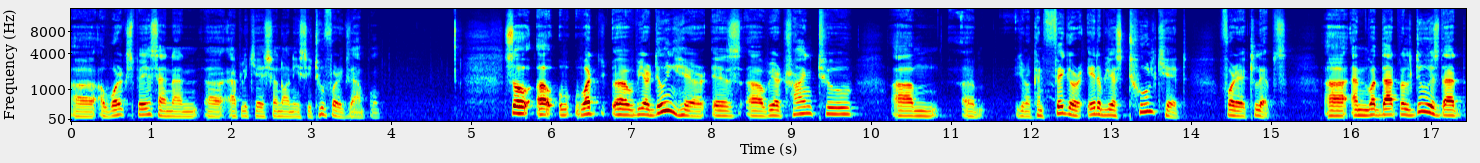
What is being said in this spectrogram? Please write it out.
uh, a workspace and an uh, application on EC2, for example. So uh, what uh, we are doing here is uh, we are trying to um, uh, you know, configure AWS Toolkit for Eclipse. and what that will do is that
